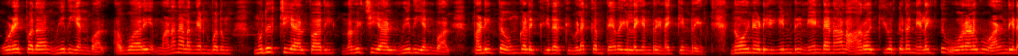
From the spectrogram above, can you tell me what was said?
உழைப்பதால் மீதி என்பாள். அவ்வாறே மனநலம் என்பதும் முதிர்ச்சியால் பாதி மகிழ்ச்சியால் மீதி என்பாள். படித்த உங்களுக்கு இதற்கு விளக்கம் தேவையில்லை என்று நினைக்கின்றேன். நோய் நொடி இன்றி நீண்ட நாள் ஆரோக்கியத்துடன் நிலைத்து ஓரளவு வாழ்ந்திட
